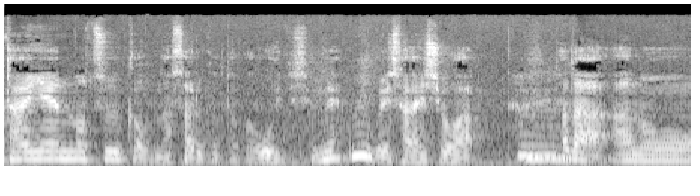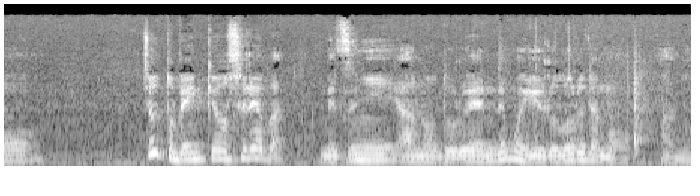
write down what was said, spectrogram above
大円の通貨をなさる方が多いですよね、特に最初は、ただあのーちょっと勉強すれば別にあのドル円でもユーロドルでもあの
